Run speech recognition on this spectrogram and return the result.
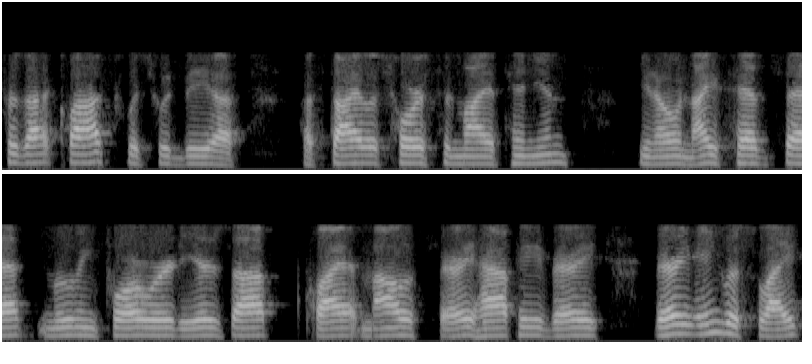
for that class, which would be a a stylish horse in my opinion. You know, nice headset, moving forward, ears up, quiet mouth, very happy, very very English like,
